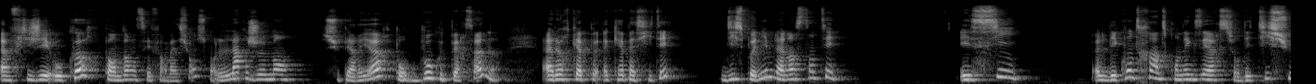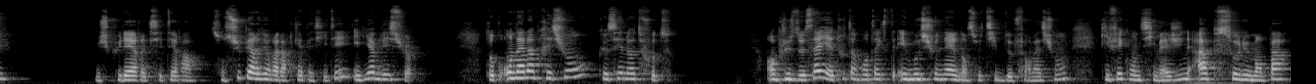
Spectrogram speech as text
infligées au corps pendant ces formations sont largement supérieures pour beaucoup de personnes à leur capacité disponible à l'instant T. Et si les contraintes qu'on exerce sur des tissus musculaires, etc., sont supérieures à leur capacité, il y a blessure. Donc on a l'impression que c'est notre faute. En plus de ça, il y a tout un contexte émotionnel dans ce type de formation qui fait qu'on ne s'imagine absolument pas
